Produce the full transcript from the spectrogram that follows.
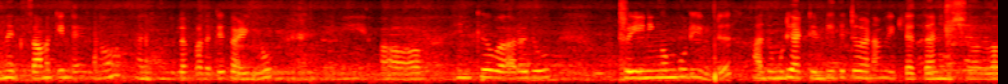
ഇന്ന് എക്സാമൊക്കെ ഉണ്ടായിരുന്നു. അലഹമില്ല അപ്പോൾ അതൊക്കെ കഴിഞ്ഞു. ഇനി എനിക്ക് വേറൊരു ട്രെയിനിങ്ങും കൂടി ഉണ്ട്. അതും കൂടി അറ്റൻഡ് ചെയ്തിട്ട് വേണം വീട്ടിലെത്താൻ ഇൻഷാള്ള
